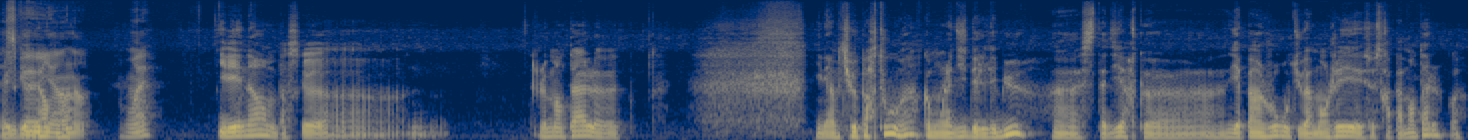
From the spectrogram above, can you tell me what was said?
Est-ce qu'il y a un... Hein. Ouais. Il est énorme parce que euh, le mental, euh, il est un petit peu partout, hein, comme on l'a dit dès le début. Euh, c'est-à-dire qu'il n'y a pas un jour où tu vas manger et ce sera pas mental, quoi.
